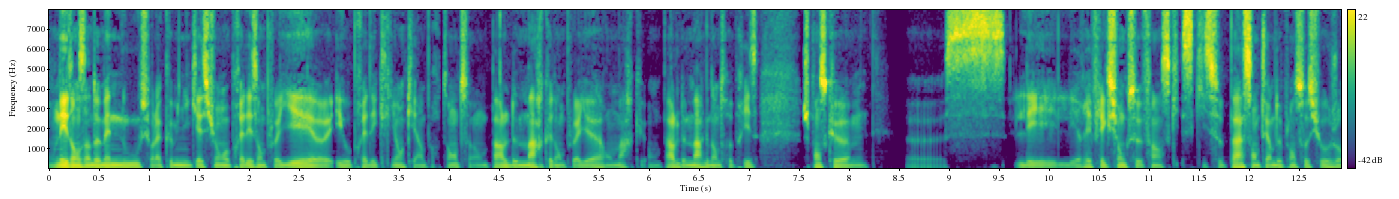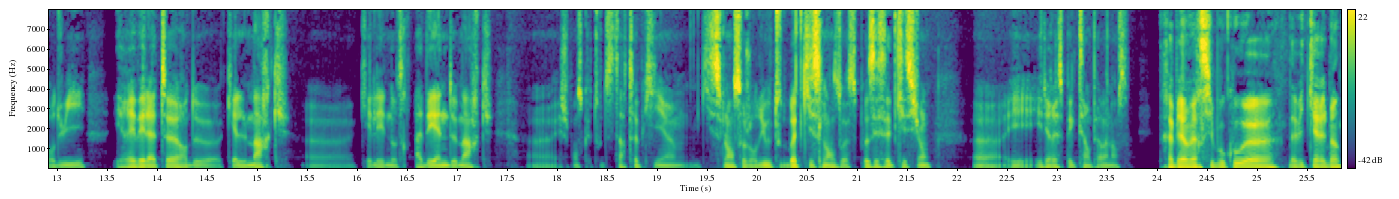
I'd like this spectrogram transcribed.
On est dans un domaine, nous, sur la communication auprès des employés euh, et auprès des clients qui est importante. On parle de marque d'employeur, on, on parle de marque d'entreprise. Je pense que euh, les, réflexions, que ce, enfin, ce, qui, se passe en termes de plans sociaux aujourd'hui est révélateur de quelle marque, quel est notre ADN de marque. et je pense que toute startup qui, qui se lance aujourd'hui ou toute boîte qui se lance doit se poser cette question et, et les respecter en permanence. Très bien, merci beaucoup euh, David Caribin.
